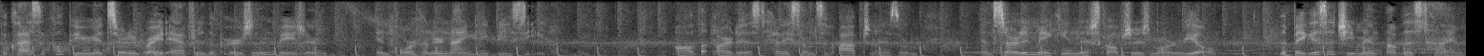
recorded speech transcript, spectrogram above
The classical period started right after the Persian invasion in 490 BC. All the artists had a sense of optimism and started making their sculptures more real. The biggest achievement of this time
